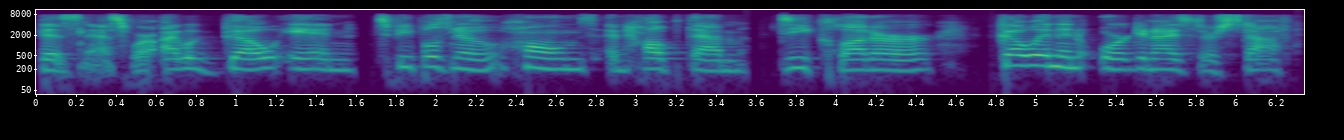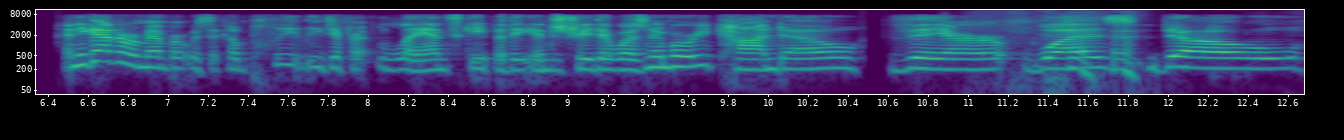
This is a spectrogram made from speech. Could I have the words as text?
business where I would go in to people's new homes and help them declutter, go in and organize their stuff. And you got to remember it was a completely different landscape of the industry. There was no Marie Kondo. There was no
